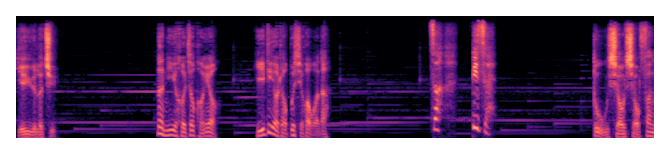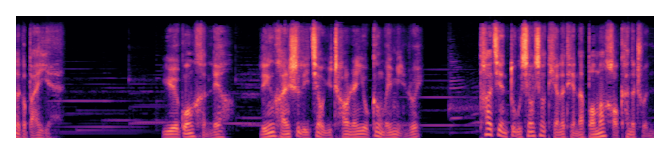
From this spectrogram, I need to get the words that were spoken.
揶揄了句：“那你以后交朋友，一定要找不喜欢我的。”走，闭嘴！杜潇潇翻了个白眼。月光很亮，林寒视力较于常人又更为敏锐。他见杜潇潇舔了舔那饱满好看的唇，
